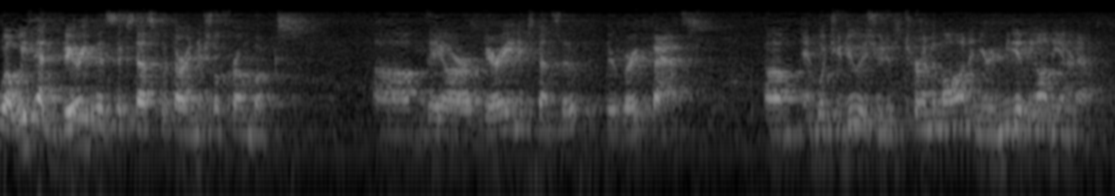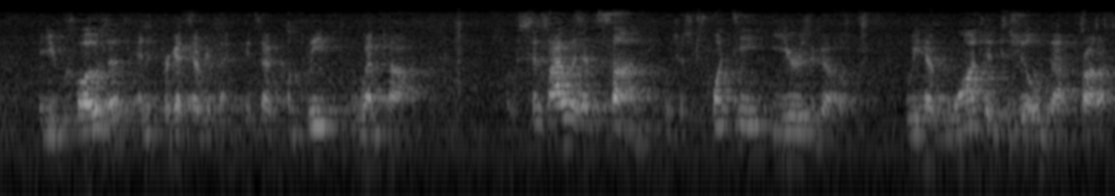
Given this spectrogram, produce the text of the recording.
Well, we've had very good success with our initial Chromebooks. Uh, they are very inexpensive, they're very fast, um, and what you do is you just turn them on and you're immediately on the internet. And you close it and it forgets everything. It's a complete web top. Since I was at Sun, which was 20 years ago, we have wanted to build that product.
